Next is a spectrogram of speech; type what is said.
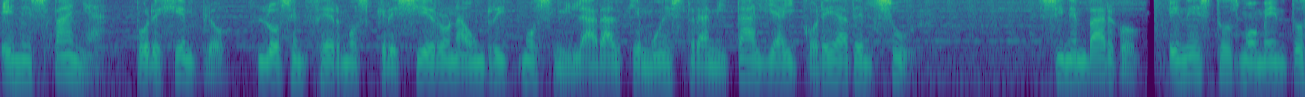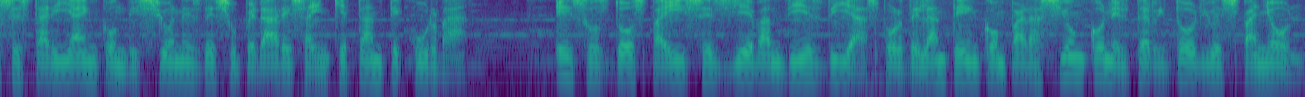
En España, por ejemplo, los enfermos crecieron a un ritmo similar al que muestran Italia y Corea del Sur. Sin embargo, en estos momentos estaría en condiciones de superar esa inquietante curva, esos dos países llevan 10 días por delante en comparación con el territorio español.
